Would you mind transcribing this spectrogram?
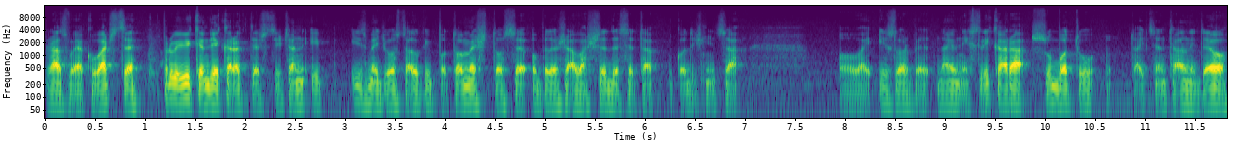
razvoja Kovačice. Prvi vikend je karakterističan i između ostalog i po tome što se obilježava 60. godišnjica ovaj, izložbe naivnih slikara. Subotu, taj centralni deo,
